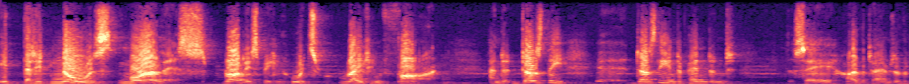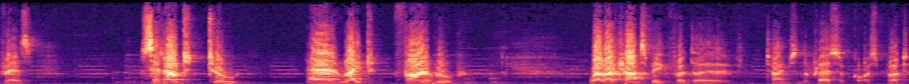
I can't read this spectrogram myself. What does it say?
it, that it knows more or less, broadly speaking, who it's writing for. And does the, uh, does the Independent, say, or the Times or the Press, set out to uh, write for a group? Well, I can't speak for the Times and the Press, of course, but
